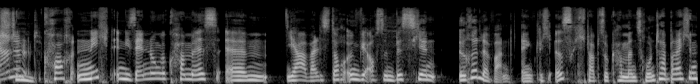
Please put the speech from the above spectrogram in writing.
stimmt. Sternekoch nicht in die Sendung gekommen ist, ähm, ja, weil es doch irgendwie auch so ein bisschen irrelevant eigentlich ist. Ich glaube, so kann man es runterbrechen.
